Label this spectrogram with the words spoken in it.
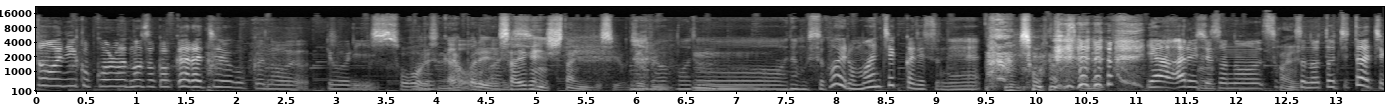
当に心の底から中国の料理。そうですね。やっぱり再現したいんですよなるほど、うん、でもすごいロマンチックですね。そうなんですかね。いやある種その、うん。そはい、その土地とは違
